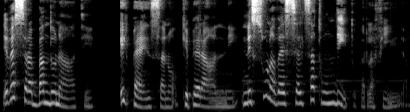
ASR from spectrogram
li avessero abbandonati e pensano che per anni nessuno avesse alzato un dito per la figlia.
